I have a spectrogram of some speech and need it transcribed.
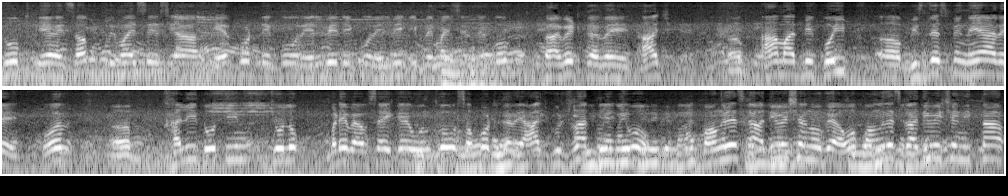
जो ये है सब प्रेमाइसेस या एयरपोर्ट देखो रेलवे देखो रेलवे की प्रेमाइसेस देखो प्राइवेट कर रहे हैं। आज आम आदमी कोई बिज़नेस में नहीं आ रहे और खाली दो तीन जो लोग बड़े व्यावसायिक है उनको सपोर्ट करे आज गुजरात में जो कांग्रेस का अधिवेशन हो गया वो कांग्रेस का अधिवेशन इतना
